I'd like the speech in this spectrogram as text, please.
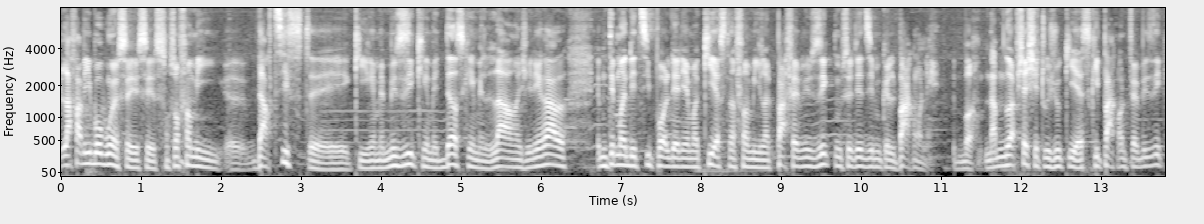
la famille Beauboin, c'est son, son, famille euh, d'artistes euh, qui aiment musique, qui aiment danse, qui aiment l'art en général. Et me demandé Paul dernièrement qui est dans la famille qui pas fait musique, me suis dit que le pas connaît. Bon, nous avons cherché toujours qui est-ce qui par contre fait musique.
